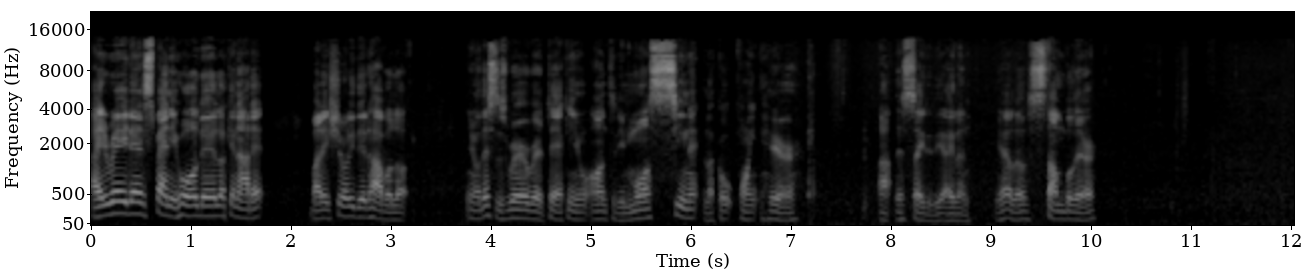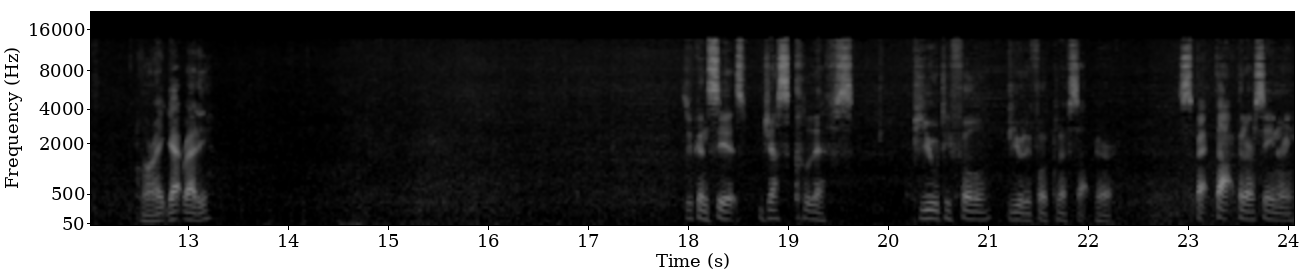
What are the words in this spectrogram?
I really didn't spend the whole day looking at it, but I surely did have a look. You know, this is where we're taking you onto the most scenic lookout point here at this side of the island. Yeah, a little stumble there. All right, get ready. As you can see, it's just cliffs. Beautiful, beautiful cliffs up here. Spectacular scenery.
